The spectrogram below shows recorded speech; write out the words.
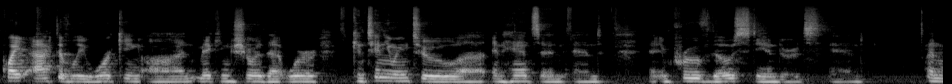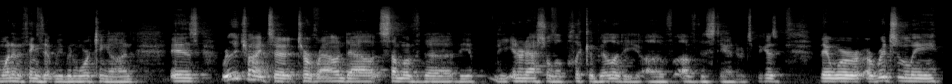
quite actively working on making sure that we're continuing to uh, enhance and and improve those standards and and one of the things that we've been working on is really trying to, to round out some of the, the, the international applicability of, of the standards because they were originally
